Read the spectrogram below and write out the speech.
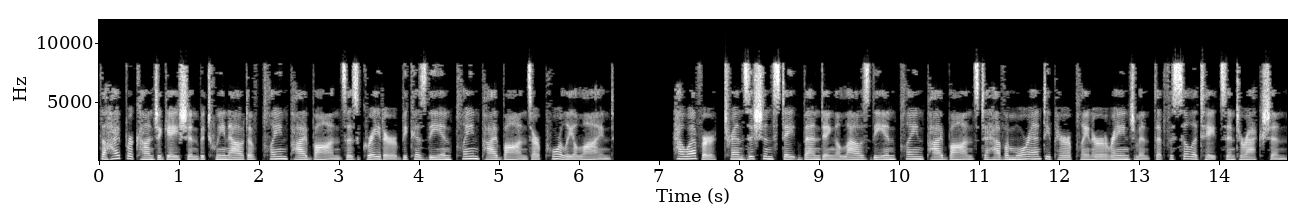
The hyperconjugation between out-of-plane pi bonds is greater because the in-plane pi bonds are poorly aligned. However, transition state bending allows the in-plane pi bonds to have a more antiperiplanar arrangement that facilitates interaction.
